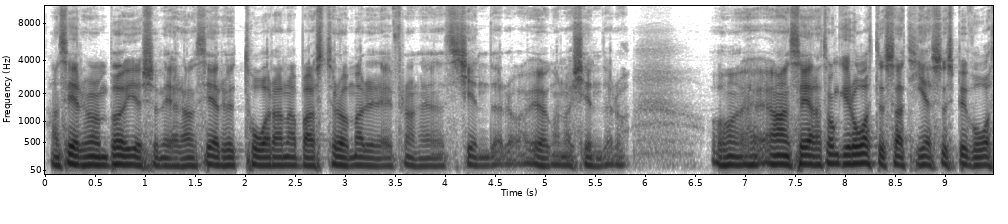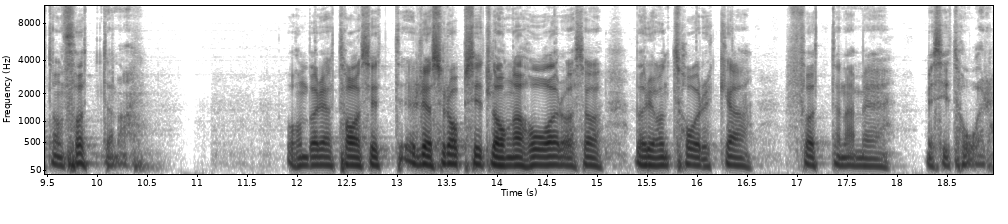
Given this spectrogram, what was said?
Han ser hur hon böjer sig ner, han ser hur tårarna bara strömmar från hennes kinder och ögon och kinder. Och, och han ser att hon gråter så att Jesus blir våt om fötterna. Och hon börjar ta sitt, löser upp sitt långa hår och så börjar hon torka fötterna med, med sitt hår.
